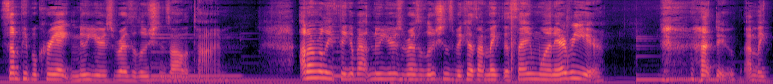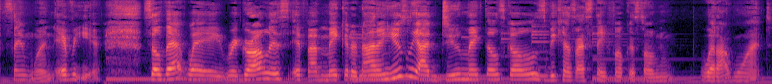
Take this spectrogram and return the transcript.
Some people create New Year's resolutions all the time. I don't really think about New Year's resolutions because I make the same one every year. I do. I make the same one every year. So that way, regardless if I make it or not, and usually I do make those goals because I stay focused on what I want.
